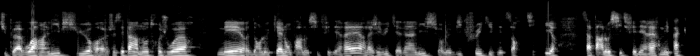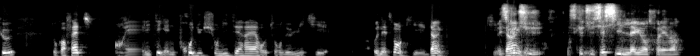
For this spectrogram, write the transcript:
tu peux avoir un livre sur, je sais pas, un autre joueur mais euh, dans lequel on parle aussi de Federer. Là, j'ai vu qu'il y avait un livre sur le Big Free qui venait de sortir. Ça parle aussi de Federer, mais pas que. Donc, en fait, en réalité, il y a une production littéraire autour de lui qui est, honnêtement, qui est dingue. Est-ce que, tu sais s'il l'a eu entre les mains?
